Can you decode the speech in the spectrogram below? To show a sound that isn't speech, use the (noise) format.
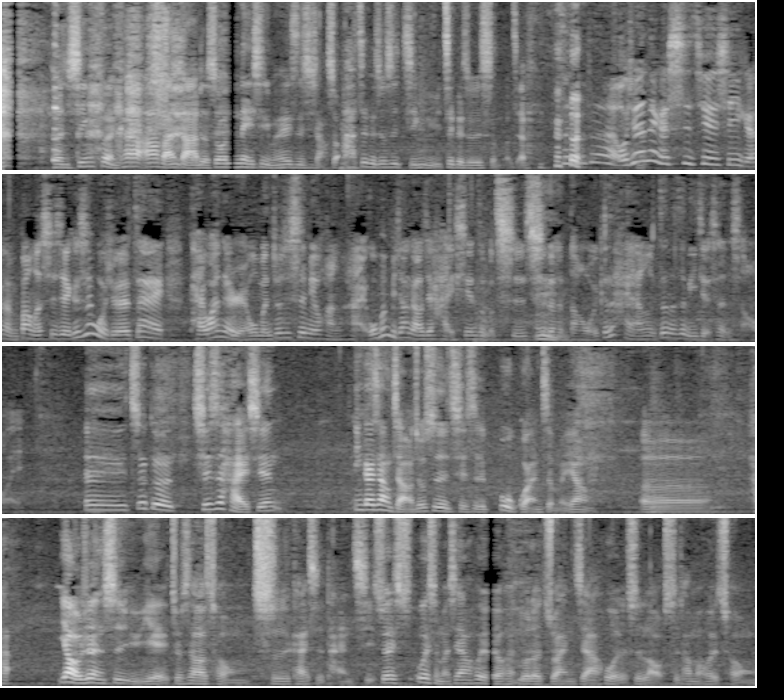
很兴奋。看到《阿凡达》的时候，内心里面会一直想说啊，这个就是鲸鱼，这个就是什么这样。真的，(laughs) 我觉得那个世界是一个很棒的世界。可是我觉得在台湾的人，我们就是四面环海，我们比较了解海鲜怎么吃，吃的很到位。可是海洋真的是理解是很少哎。诶，这个其实海鲜应该这样讲，就是其实不管怎么样，呃。要认识渔业，就是要从吃开始谈起。所以为什么现在会有很多的专家或者是老师，他们会从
